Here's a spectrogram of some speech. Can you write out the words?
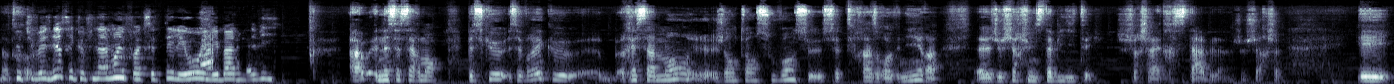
notre. Ce que tu veux dire, c'est que finalement il faut accepter les hauts et les bas de la vie. Ah, nécessairement. Parce que c'est vrai que euh, récemment, j'entends souvent cette phrase revenir, euh, je cherche une stabilité, je cherche à être stable, je cherche... Et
